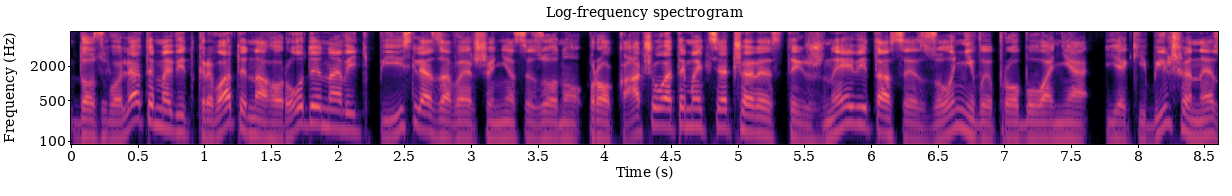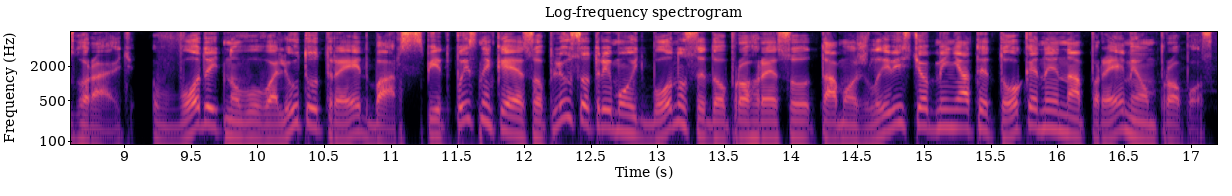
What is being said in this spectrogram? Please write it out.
Дозволятиме відкривати нагороди навіть після завершення сезону. Прокачуватиметься через тижневі та сезонні випробування, які більше не згорають. Вводить нову валюту Trade Bars. Підписники ESO Plus отримують бонуси до прогресу та можливість обміняти токени на преміум пропуск.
